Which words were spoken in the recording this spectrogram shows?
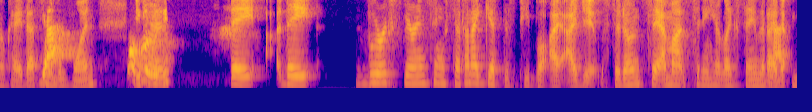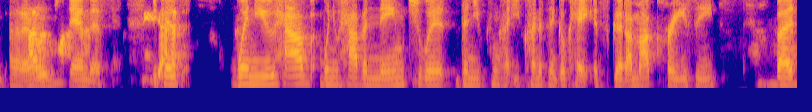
Okay, that's yeah. number one. Because they they we're experiencing stuff and i get this people i, I do so don't say i'm not sitting here like saying that yeah. i don't, that I don't I understand this because yeah. when you have when you have a name to it then you can you kind of think okay it's good i'm not crazy mm-hmm. but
